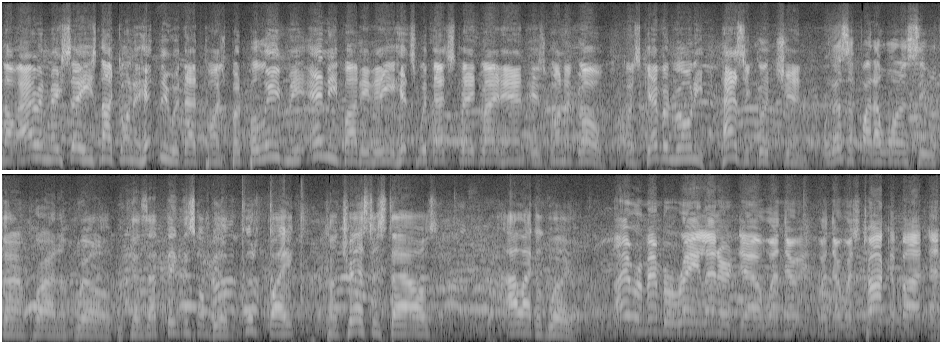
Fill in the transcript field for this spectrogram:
Now, Aaron may say he's not going to hit me with that punch, but believe me, anybody that he hits with that straight right hand is going to go, because Kevin Rooney has a good chin. Well, that's a fight I want to see with Aaron Pryor and Arguello, because I think this is going to be a good fight, contrasting styles. I like Arguello. I remember Ray Leonard uh, when there when there was talk about an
